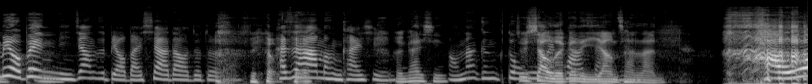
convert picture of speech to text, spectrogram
没有被你这样子表白吓到就对了，没有，还是他们很开心，很开心。哦，那跟动物就笑的跟你一样灿烂。好哦，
